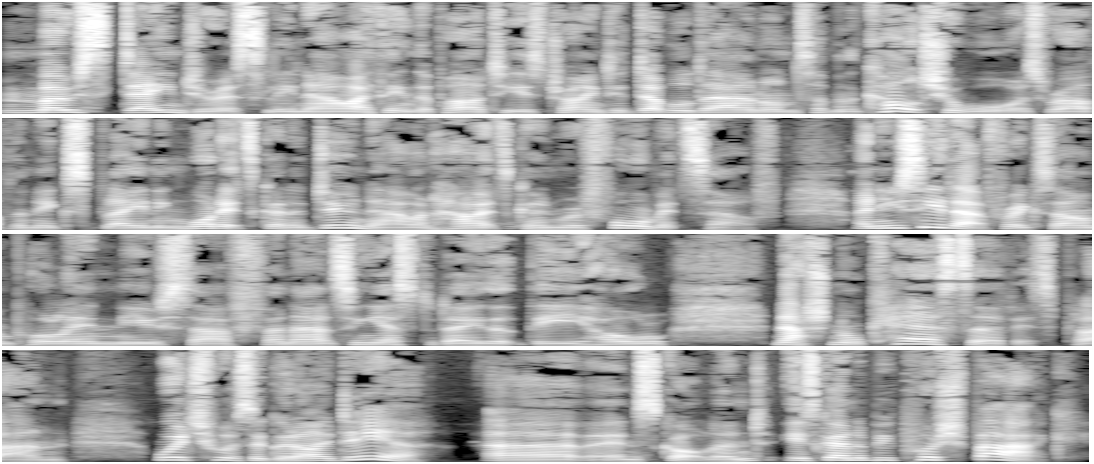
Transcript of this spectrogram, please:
most dangerously now, I think the party is trying to double down on some of the culture wars rather than explaining what it's going to do now and how it's going to reform itself. And you see that, for example, in Yousaf announcing yesterday that the whole National Care Service plan, which was a good idea uh, in Scotland, is going to be pushed back.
